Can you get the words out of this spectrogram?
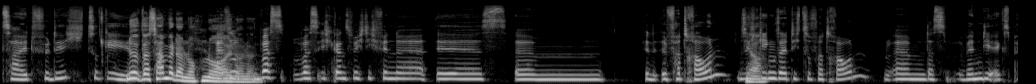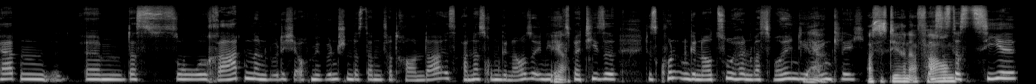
Zeit für dich zu gehen. Nö, was haben wir da noch? Nein, also. Was, was ich ganz wichtig finde, ist ähm, äh, Vertrauen, sich Ja. gegenseitig zu vertrauen. Ähm, dass, wenn die Experten ähm, das so raten, dann würde ich auch mir wünschen, dass dann Vertrauen da ist. Andersrum genauso in die Ja. Expertise des Kunden genau zuhören. Was wollen die Ja. eigentlich? Was ist deren Was Erfahrung? ist das Ziel?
